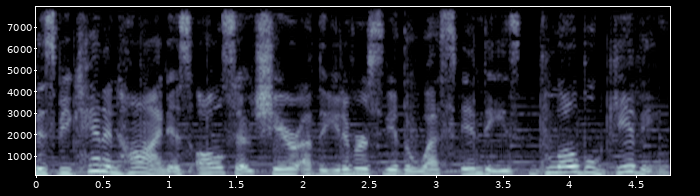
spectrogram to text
Ms. Buchanan Hind is also chair of the University of the West Indies Global Giving,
